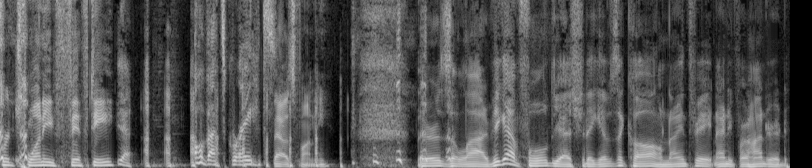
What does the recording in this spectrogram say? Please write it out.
for 2050. Yeah. Oh, that's great. That was funny. There's a lot. If you got fooled yesterday, give us a call 938 9400.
